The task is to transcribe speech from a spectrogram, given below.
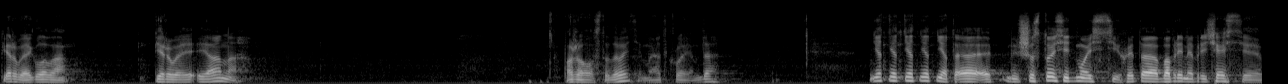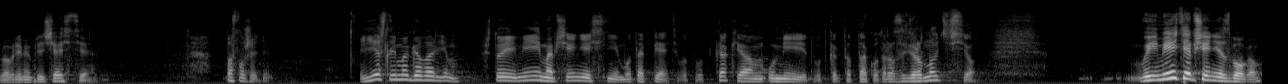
Первая глава, первая Иоанна. Пожалуйста, давайте мы откроем, да? Нет, нет, нет, нет, нет. Э, шестой, седьмой стих. Это во время причастия. Во время причастия. Послушайте. Если мы говорим, что имеем общение с Ним, вот опять, вот, вот как Иоанн умеет вот как-то так вот развернуть все. Вы имеете общение с Богом?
